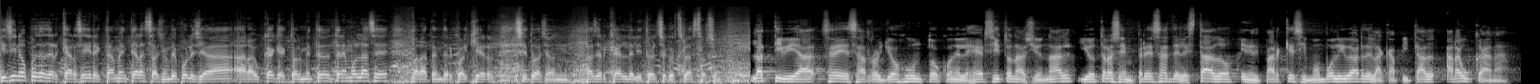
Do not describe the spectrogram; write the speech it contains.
y si no, pues acercarse directamente a la estación de policía Arauca, que actualmente tenemos la sede, para atender cualquier situación acerca del delito del secuestro y la extorsión. La actividad se desarrolló junto con el Ejército Nacional y otras empresas del Estado en el Parque Simón Bolívar de la capital araucana.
